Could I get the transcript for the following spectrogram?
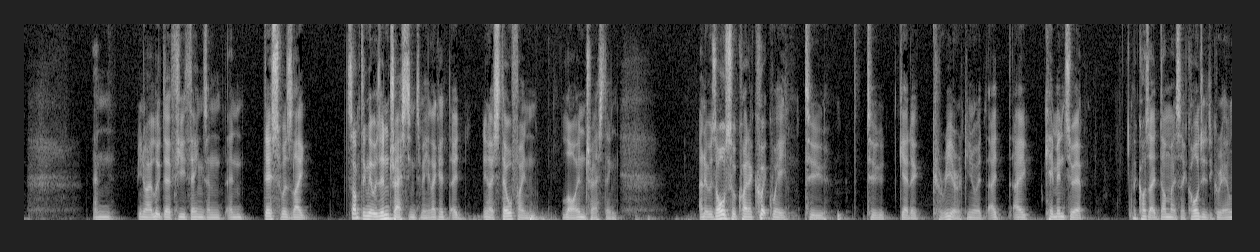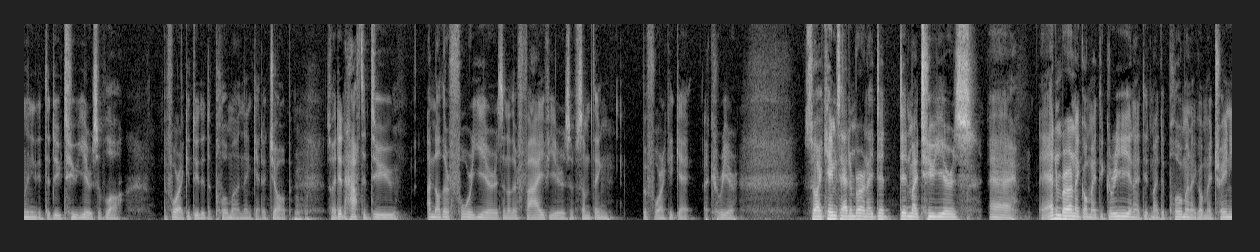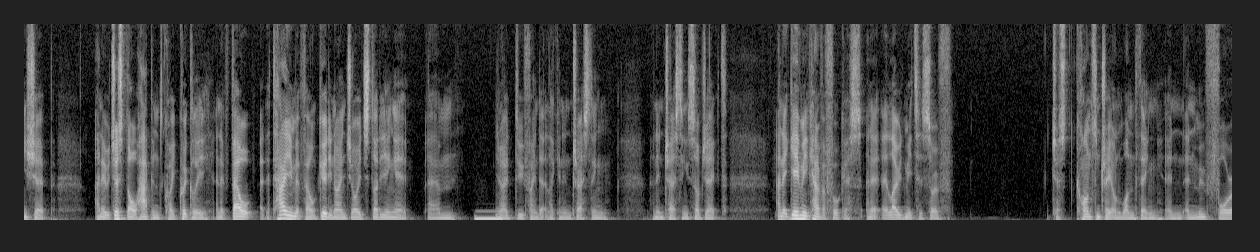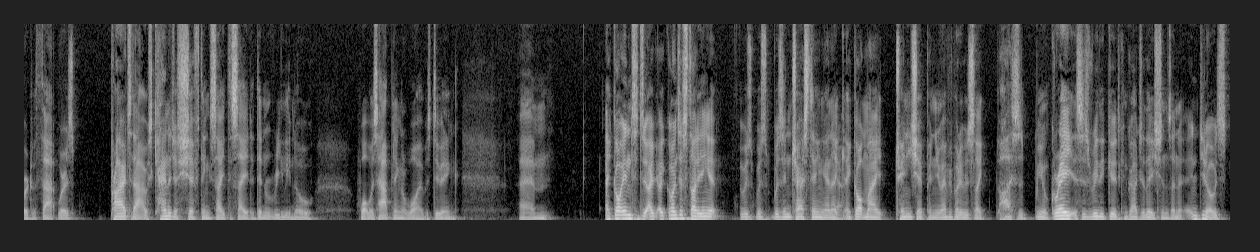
And you know, I looked at a few things, and and this was like something that was interesting to me. Like I, I you know, I still find law interesting, and it was also quite a quick way to to get a career. You know, I I, I came into it because I'd done my psychology degree. I only needed to do two years of law before I could do the diploma and then get a job. Mm-hmm. So I didn't have to do another four years, another five years of something before I could get a career. So I came to Edinburgh and I did did my two years uh, Edinburgh and I got my degree and I did my diploma and I got my traineeship. And it just all happened quite quickly. And it felt, at the time, it felt good. You know, I enjoyed studying it. Um, you know, I do find it like an interesting, an interesting subject. And it gave me kind of a focus and it allowed me to sort of just concentrate on one thing and, and move forward with that. Whereas prior to that, I was kind of just shifting side to side. I didn't really know what was happening or what I was doing. Um, I got into do- I, I got into studying it. It was was was interesting, and Yeah. I, I got my traineeship, and you know everybody was like, "Oh, this is you know great. This is really good. Congratulations!" And and you know it's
